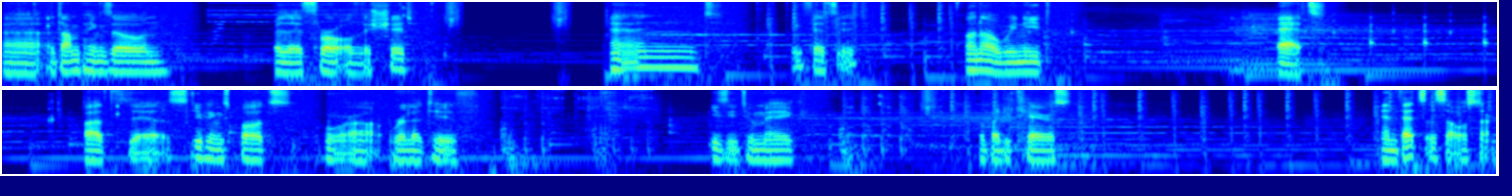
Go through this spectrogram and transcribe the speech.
Uh, a dumping zone where they throw all the shit. And I think that's it. Oh no, we need beds. But the sleeping spots are relative easy to make. Nobody cares. And that's as our start.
